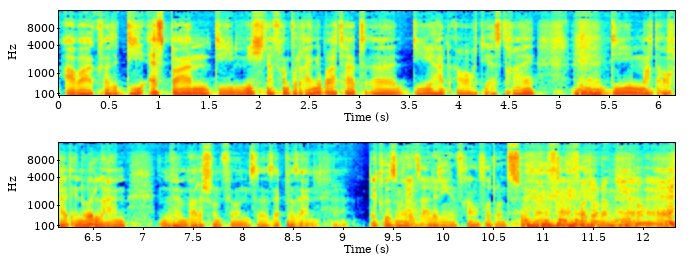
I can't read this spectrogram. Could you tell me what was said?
aber quasi die S-Bahn, die mich nach Frankfurt reingebracht hat, äh, die hat auch die S3, äh, die macht auch halt in Rödelheim. Insofern war das schon für uns äh, sehr präsent. Ja. Da grüßen wir jetzt alle, die in Frankfurt uns zuhören, Frankfurt und Umgebung, ja.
